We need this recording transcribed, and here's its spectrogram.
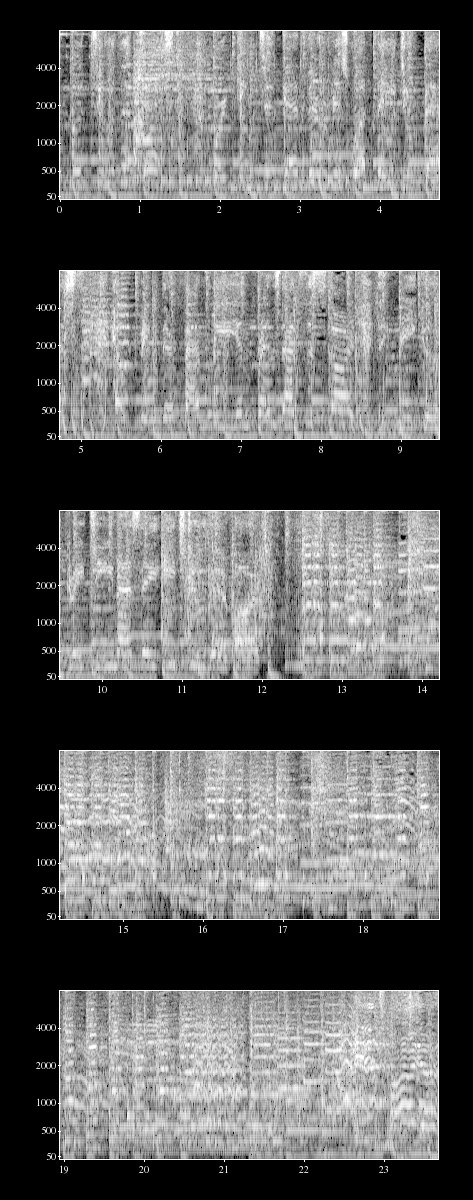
they're put to the test. Working together is what they do best. Helping their family and friends, that's the start. They make a great team as they each do their part. It's Maya,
